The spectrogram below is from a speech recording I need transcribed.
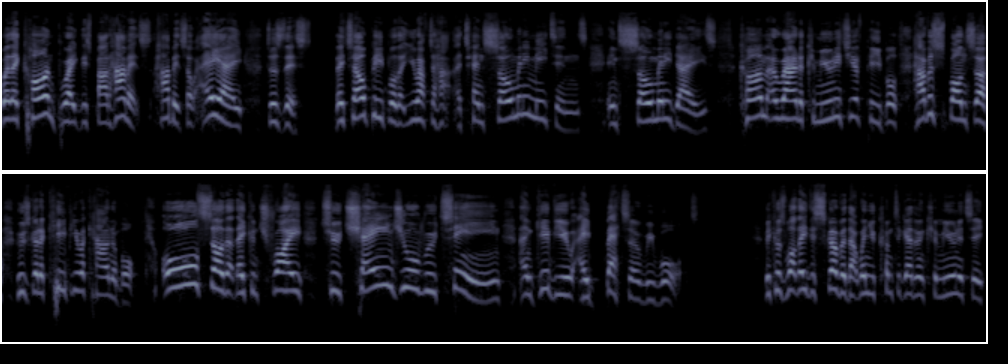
where they can't break this bad habits. habit. So AA does this. They tell people that you have to ha- attend so many meetings in so many days, come around a community of people, have a sponsor who's going to keep you accountable, all so that they can try to change your routine and give you a better reward. Because what they discovered that when you come together in community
